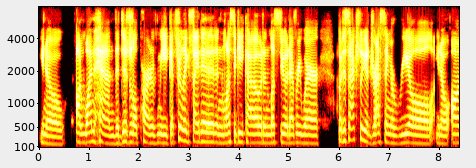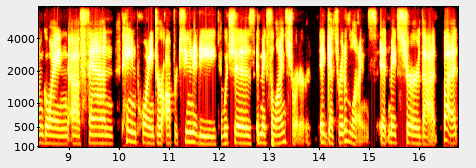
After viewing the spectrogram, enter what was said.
you know on one hand, the digital part of me gets really excited and wants to geek out and let's do it everywhere but it's actually addressing a real, you know, ongoing uh, fan pain point or opportunity, which is it makes the lines shorter. It gets rid of lines. It makes sure that, but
